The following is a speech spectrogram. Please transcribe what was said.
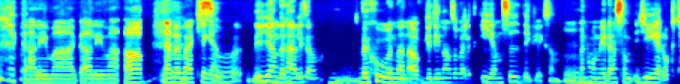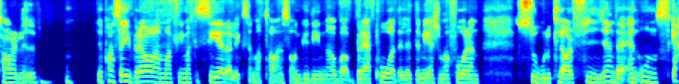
Kalima, Kalima. Ja, nej men verkligen. Så igen den här liksom, versionen av gudinnan som är väldigt ensidig. Liksom. Mm. Men hon är den som ger och tar liv. Det passar ju bra om man filmatiserar liksom att ha en sån gudinna och bara brä på det lite mer så man får en solklar fiende, en ondska.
